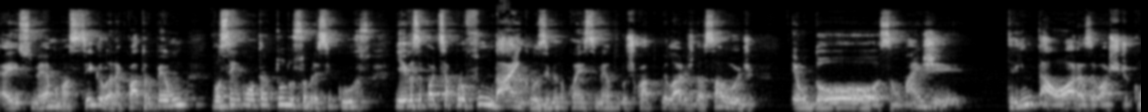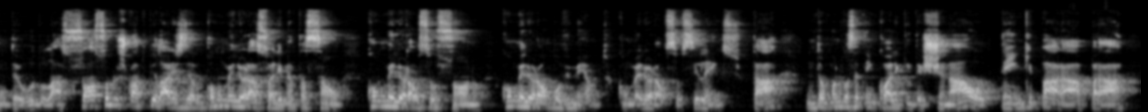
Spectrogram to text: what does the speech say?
é isso mesmo, uma sigla, né? 4P1, você encontra tudo sobre esse curso. E aí você pode se aprofundar, inclusive, no conhecimento dos quatro pilares da saúde. Eu dou, são mais de 30 horas, eu acho, de conteúdo lá só sobre os quatro pilares, dizendo como melhorar a sua alimentação, como melhorar o seu sono, como melhorar o movimento, como melhorar o seu silêncio, tá? Então, quando você tem cólica intestinal, tem que parar para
